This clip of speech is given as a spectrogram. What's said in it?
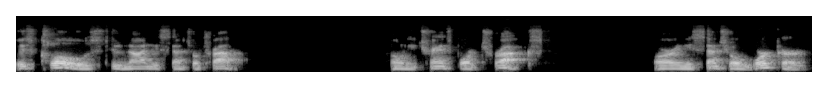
is closed to non essential travel. Only transport trucks or an essential worker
